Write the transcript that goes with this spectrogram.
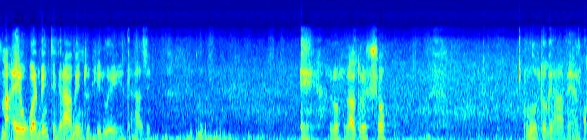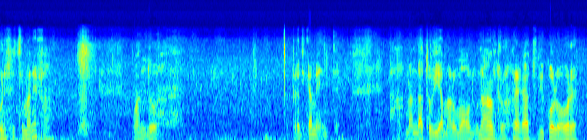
Ma è ugualmente grave in tutti e due i casi. E l'altro show molto grave alcune settimane fa, quando praticamente ha mandato via malo modo un altro ragazzo di colore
